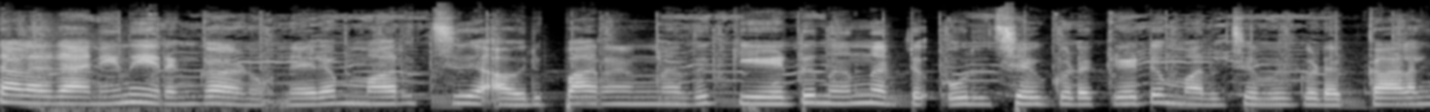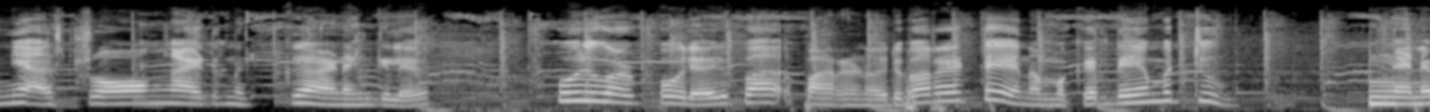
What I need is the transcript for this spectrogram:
തളരാനേ നേരം കാണും. നേരം മറിച്ച് അവർ പറയുന്നത് കേട്ട് നിന്നിട്ട് ഒരു കൂടെ കേട്ട് മറു കൂടെ കളഞ്ഞ് സ്ട്രോങ് ആയിട്ട് നിൽക്കുകയാണെങ്കിൽ ഒരു കുഴപ്പമില്ല. അവർ പറയണവർ പറയട്ടെ. നമുക്ക് എന്ത് ചെയ്യാൻ പറ്റും? ഇങ്ങനെ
